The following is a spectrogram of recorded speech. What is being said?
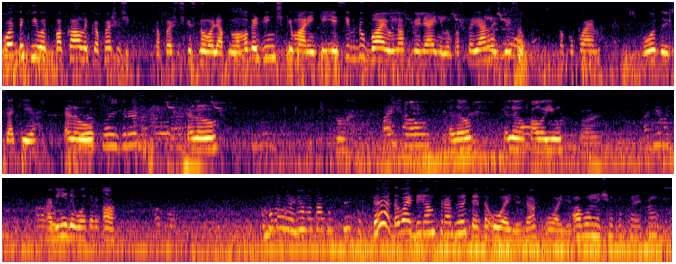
Вот такие вот бокалы, кафешечки. Кафешечки снова ляпнула. Магазинчики маленькие есть. И в Дубае, у нас в Виляйне. Мы постоянно здесь покупаем воду и всякие... Hello, hello, hello, hello, how are you? А? А, we need water. А, мы возьмем вот так вот это? да, давай берем сразу это, это оазис, да, оазис. А вон еще какая-то есть.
